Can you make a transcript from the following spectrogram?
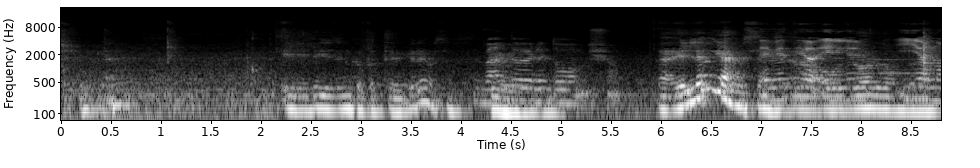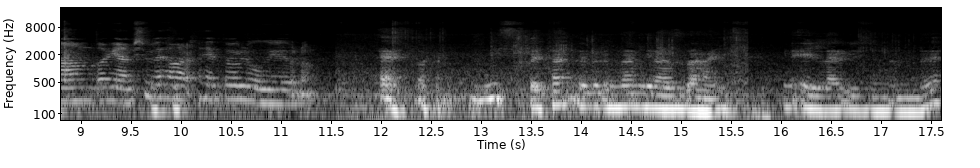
Şöyle. Eliyle yüzünü kapatıyor görüyor musun? Ben de öyle doğmuşum. Ha, elle mi gelmişsin? Evet ya zor dondu. yanağımda gelmişim ve har- hep öyle uyuyorum. Evet bakın nispeten öbüründen biraz daha iyi. Yine eller yüzünün önünde.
